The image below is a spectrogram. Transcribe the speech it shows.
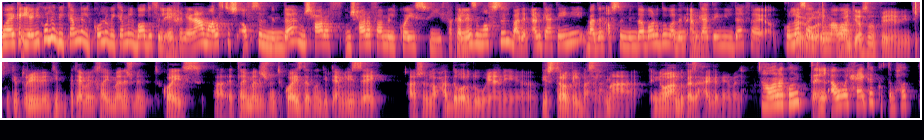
وهك يعني كله بيكمل كله بيكمل بعضه في الآخر. يعني أنا ما عرفتش أفصل من ده مش هعرف مش هعرف أعمل كويس فيه. فكان. لازم أفصل بعدين أرجع تاني بعدين أفصل من ده برضه بعدين أرجع. تاني لده. فكلها cycle مع بعض. انت أصلا في يعني انت كنت بتقولي لي إن انت بتعملي time management كويس. فال time management كويس ده كنت بتعمليه إزاي؟ علشان لو حد برضو يعني بي struggle مثلا مع إن هو عنده كذا حاجة بيعملها. هو أنا كنت الأول حاجة كنت بحط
